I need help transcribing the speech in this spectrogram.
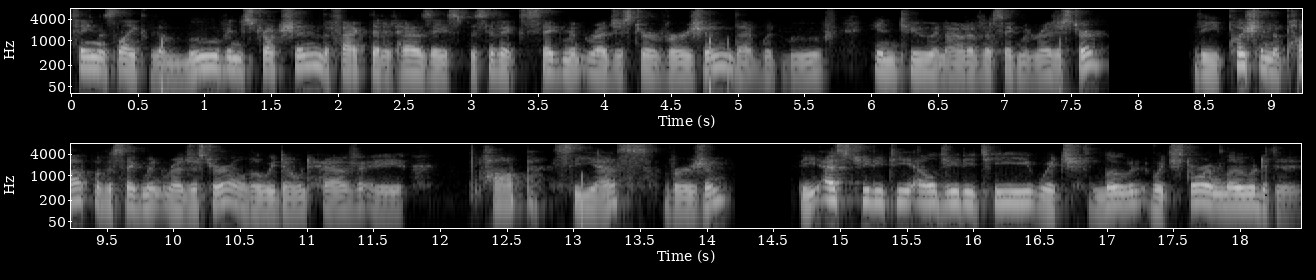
things like the move instruction, the fact that it has a specific segment register version that would move into and out of a segment register, the push and the pop of a segment register, although we don't have a pop CS version, the SGDT LGDT, which, load, which store and load the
